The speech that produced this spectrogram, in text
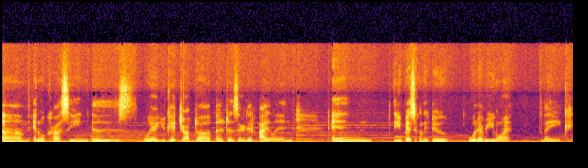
um, Animal Crossing is where you get dropped off at a deserted island and you basically do whatever you want. Like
